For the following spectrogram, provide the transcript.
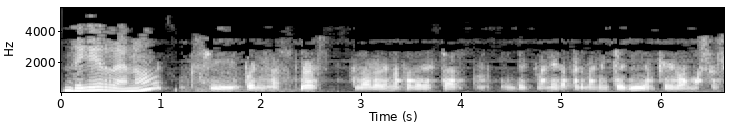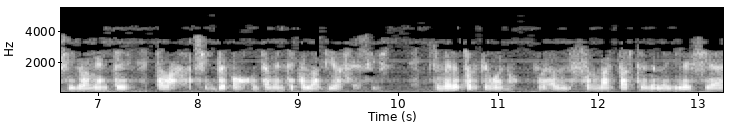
de guerra, ¿no? Sí, bueno, nosotros a la hora de no poder estar de manera permanente allí, aunque vamos asiduamente, trabajamos siempre conjuntamente con la diócesis. Primero porque, bueno, al formar parte de la Iglesia,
